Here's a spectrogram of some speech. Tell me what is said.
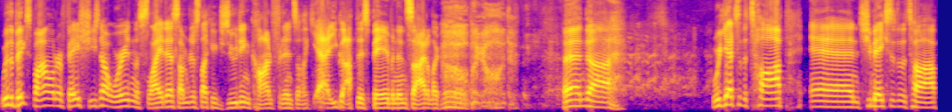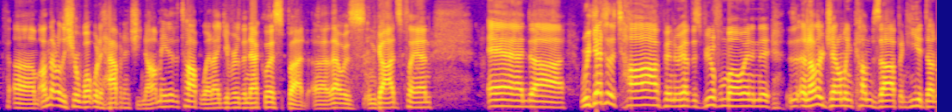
with a big smile on her face. She's not worried in the slightest. I'm just like exuding confidence of like, yeah, you got this, babe. And inside, I'm like, oh my God. And uh, we get to the top, and she makes it to the top. Um, I'm not really sure what would have happened had she not made it to the top when I give her the necklace, but uh, that was in God's plan. And uh, we get to the top, and we have this beautiful moment. And the, another gentleman comes up, and he had done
